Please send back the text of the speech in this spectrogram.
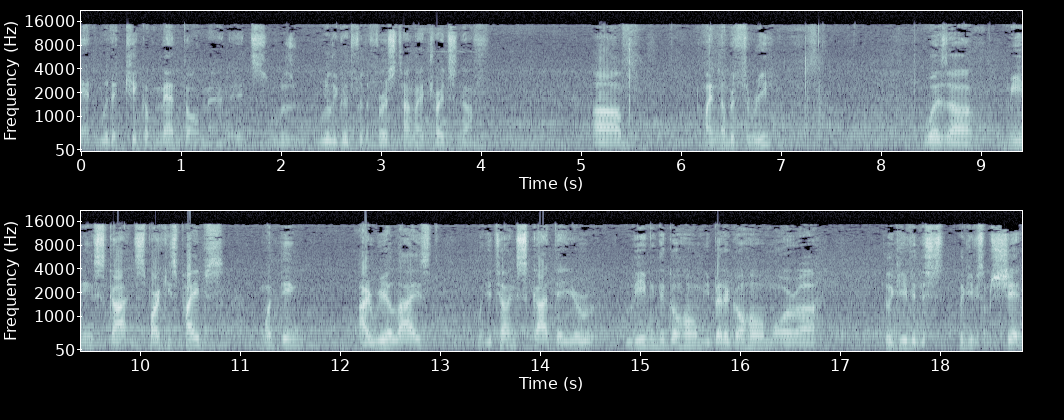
and with a kick of menthol, man. It was really good for the first time I tried snuff. Um, my number three was uh, meeting Scott Sparky's Pipes. One thing I realized when you're telling Scott that you're leaving to go home, you better go home, or uh, they'll give you this, they'll give you some shit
